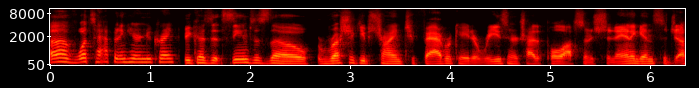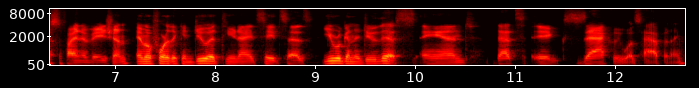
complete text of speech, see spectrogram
of what's happening here in Ukraine because it seems as though Russia keeps trying to fabricate a reason or try to pull off some shenanigans to justify an invasion. And before they can do it, the United States says, You were going to do this. And that's exactly what's happening.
